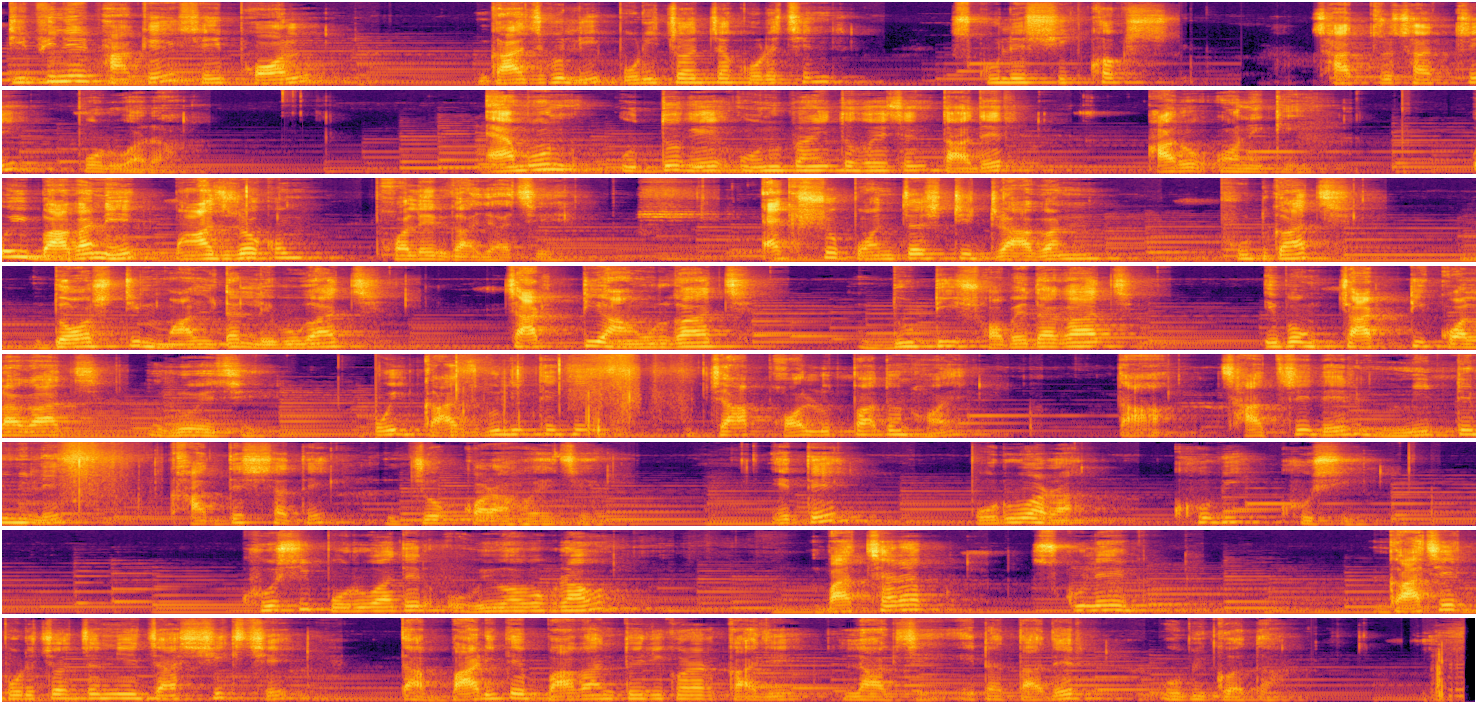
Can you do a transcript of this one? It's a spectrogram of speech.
টিফিনের ফাঁকে সেই ফল গাছগুলি পরিচর্যা করেছেন স্কুলের শিক্ষক, ছাত্রছাত্রী পড়ুয়ারা। এমন উদ্যোগে অনুপ্রাণিত হয়েছেন তাদের আরও অনেকেই। ওই বাগানে পাঁচ রকম ফলের গাছ আছে। একশো পঞ্চাশটি ড্রাগন ফ্রুট গাছ, দশটি মাল্টা লেবু গাছ, চারটি আঙুর গাছ, দুটি সবেদা গাছ এবং চারটি কলা গাছ রয়েছে। ওই গাছগুলি থেকে যা ফল উৎপাদন হয় তা ছাত্রীদের মিড ডে মিলে খাদ্যের সাথে যোগ করা হয়েছে। এতে পড়ুয়ারা খুবই খুশি। খুশি পড়ুয়াদের অভিভাবকরাও বাচ্চারা স্কুলে গাছের পরিচর্যা নিয়ে যা শিখছে, তা বাড়িতে বাগান তৈরি করার কাজে লাগছে। এটা তাদের অভিজ্ঞতা।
